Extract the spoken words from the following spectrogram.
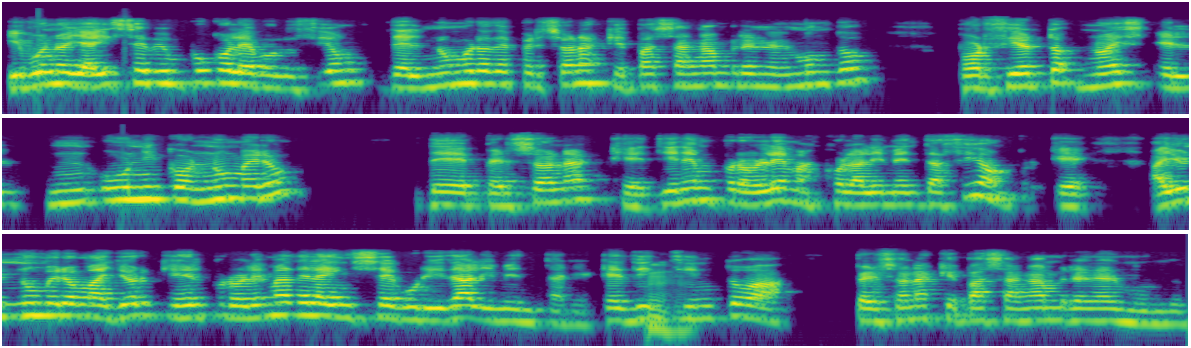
Y bueno, y ahí se ve un poco la evolución del número de personas que pasan hambre en el mundo por cierto, no es el único número de personas que tienen problemas con la alimentación, porque hay un número mayor que es el problema de la inseguridad alimentaria, que es distinto a personas que pasan hambre en el mundo.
